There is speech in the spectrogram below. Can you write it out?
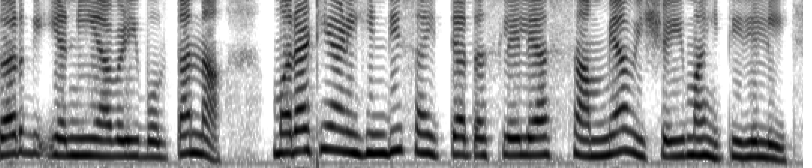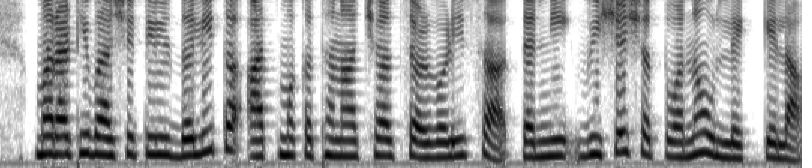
गर्ग यांनी यावेळी बोलताना मराठी आणि हिंदी साहित्यात असलेल्या साम्याविषयी माहिती दिली. मराठी भाषेतील दलित आत्मकथनाच्या चळवळीचा त्यांनी विशेषत्वानं उल्लेख केला.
